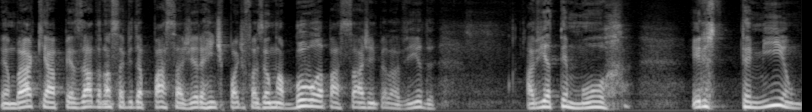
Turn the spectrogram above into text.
lembrar que apesar da nossa vida passageira, a gente pode fazer uma boa passagem pela vida. Havia temor. Eles temiam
